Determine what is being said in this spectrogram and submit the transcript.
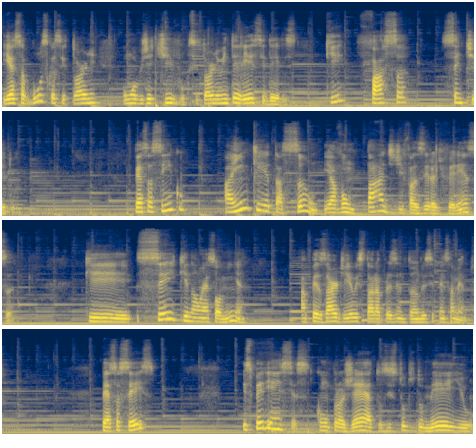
E essa busca se torne um objetivo, que se torne o um interesse deles, que faça sentido. Peça 5. A inquietação e a vontade de fazer a diferença que sei que não é só minha, apesar de eu estar apresentando esse pensamento. Peça 6. Experiências, como projetos, estudos do meio,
